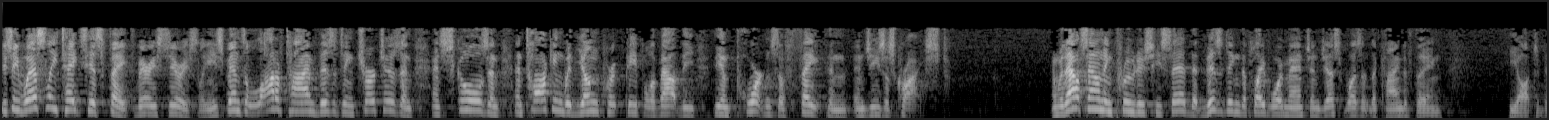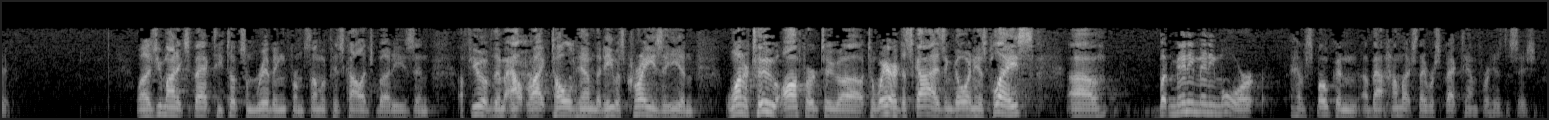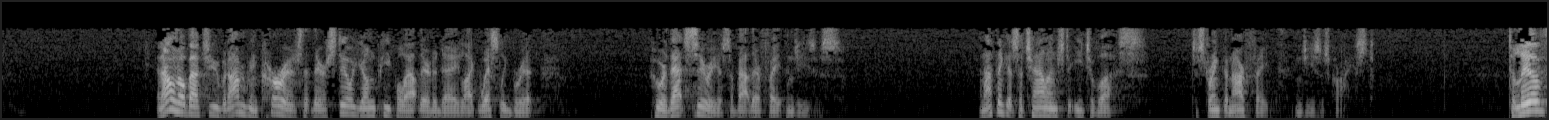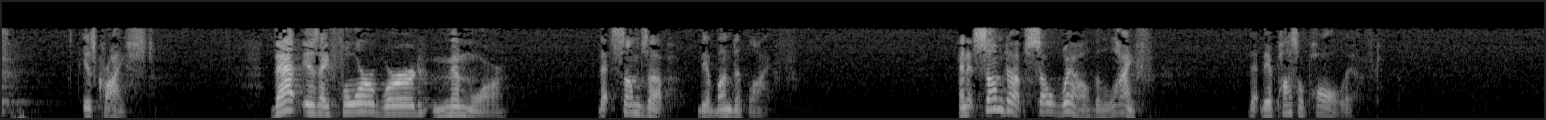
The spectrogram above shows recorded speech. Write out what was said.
You see, Wesley takes his faith very seriously. He spends a lot of time visiting churches and, and schools and, and talking with young people about the, the importance of faith in, in Jesus Christ. And without sounding prudish, he said that visiting the Playboy Mansion just wasn't the kind of thing he ought to do. Well, as you might expect, he took some ribbing from some of his college buddies, and a few of them outright told him that he was crazy and one or two offered to, uh, to wear a disguise and go in his place. Uh, but many, many more have spoken about how much they respect him for his decision. And I don't know about you, but I'm encouraged that there are still young people out there today, like Wesley Britt, who are that serious about their faith in Jesus. And I think it's a challenge to each of us to strengthen our faith in Jesus Christ. To live is Christ. That is a four word memoir that sums up the abundant life. And it summed up so well the life that the Apostle Paul lived.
